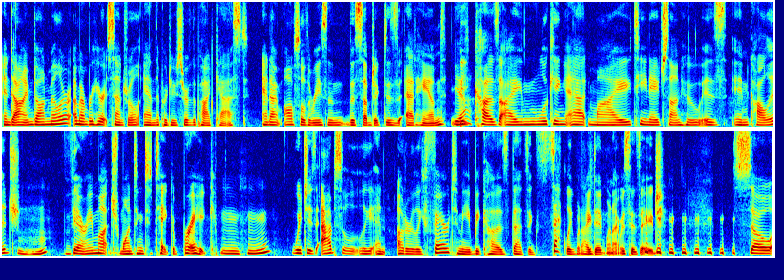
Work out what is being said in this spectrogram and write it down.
And I'm Don Miller, a member here at Central and the producer of the podcast. And I'm also the reason the subject is at hand Yeah. because I'm looking at my teenage son who is in college, mm-hmm. Very much wanting to take a break. Mm-hmm. Which is absolutely and utterly fair to me because that's exactly what I did when I was his age. so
